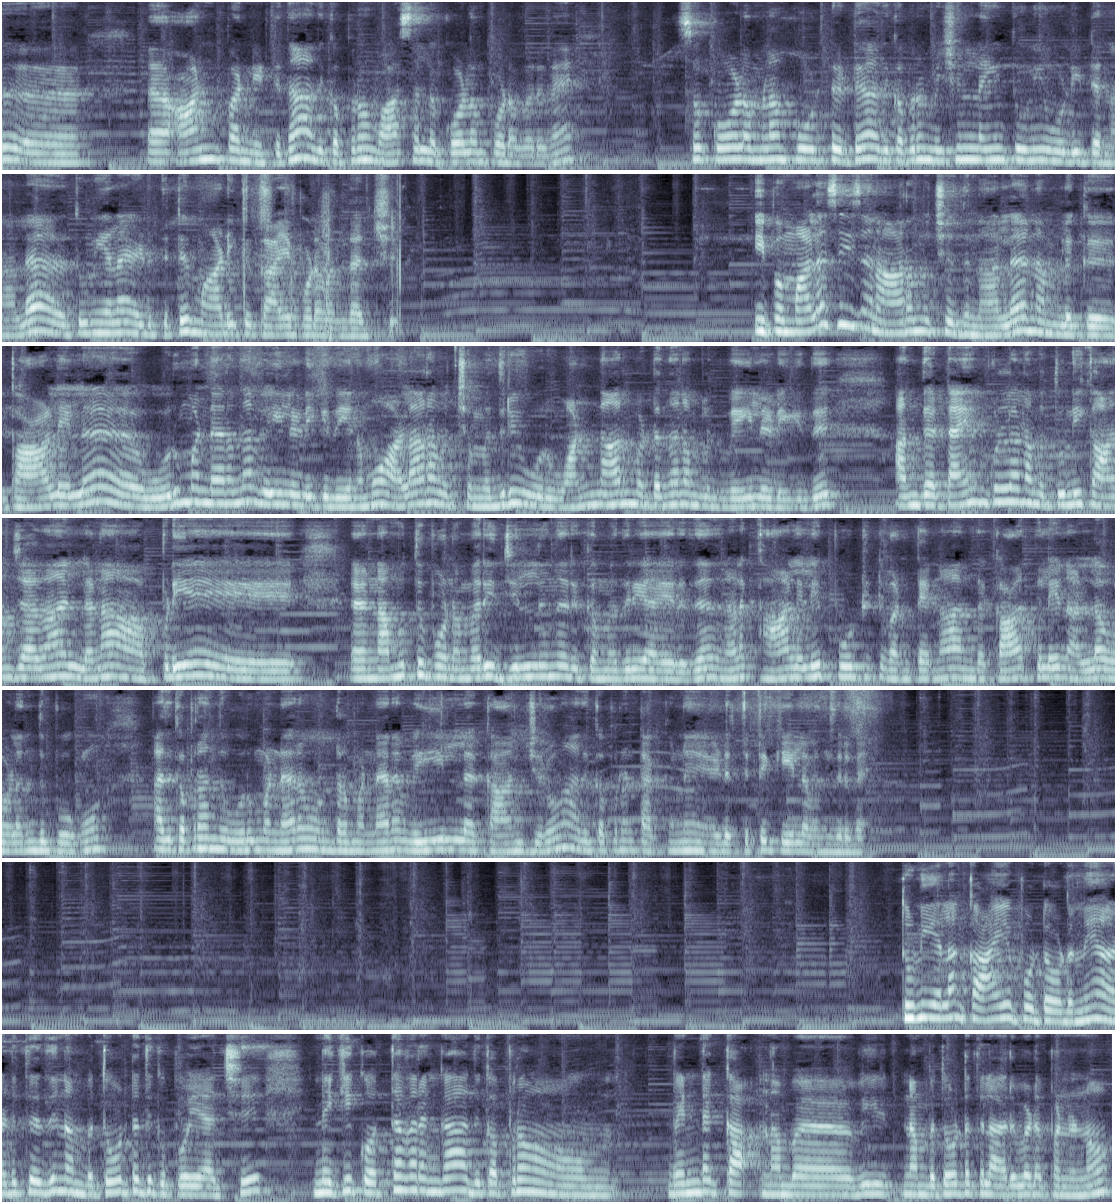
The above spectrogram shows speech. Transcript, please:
ஆன் பண்ணிட்டு தான் அதுக்கப்புறம் வாசலில் கோலம் போட வருவேன். ஸோ கோலம்லாம் போட்டுட்டு அதுக்கப்புறம் மிஷின்லையும் துணி ஓடிட்டனால துணியெல்லாம் எடுத்துகிட்டு மாடிக்கு காய போட வந்தாச்சு. இப்போ மழை சீசன் ஆரம்பிச்சதுனால நம்மளுக்கு காலையில் ஒரு மணி நேரம் தான் வெயில் அடிக்குது. என்னமோ அலாரம் வச்ச மாதிரி ஒரு ஒன் ஹவர் மட்டும்தான் நம்மளுக்கு வெயில் அடிக்குது. அந்த டைம்குள்ளே நம்ம துணி காஞ்சாதான் இல்லைனா அப்படியே நமுத்து போன மாதிரி ஜில்லுன்னு இருக்க மாதிரி ஆயிடுது அதனால் காலையிலே போட்டுட்டு வந்துட்டேன்னா அந்த காற்றுலே நல்லா வளர்ந்து போகும். அதுக்கப்புறம் அந்த ஒரு மணி நேரம் ஒன்றரை மணி நேரம் வெயிலில் காஞ்சிரும். அதுக்கப்புறம் டக்குன்னு எடுத்துகிட்டு கீழே வந்துடுவேன் துணியெல்லாம் காய போட்ட உடனே அடுத்தது நம்ம தோட்டத்துக்கு போயாச்சு. இன்னைக்கு கொத்தவரங்காய் அதுக்கப்புறம் வெண்டைக்காய் நம்ம வீ நம்ம தோட்டத்தில் அறுவடை பண்ணணும்.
